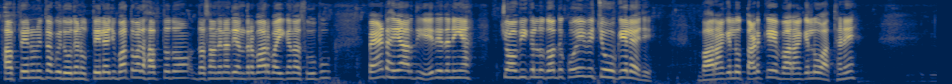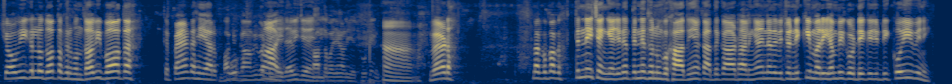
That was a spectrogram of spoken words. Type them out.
ਹਫ਼ਤੇ ਨੂੰ ਨਹੀਂ ਤਾਂ ਕੋਈ ਦੋ ਦਿਨ ਉੱਤੇ ਲੈ ਜੂ। ਵੱਧ ਤੋਂ ਵੱਧ ਹਫ਼ਤੇ ਤੋਂ 10 ਦਿਨਾਂ ਦੇ ਅੰਦਰ ਬਾਹਰ ਬਾਈ ਕਹਿੰਦਾ ਸੂਪ 65000 ਦੀ ਇਹ ਦੇ ਦੇਣੀ ਆ। 24 ਕਿਲੋ ਦੁੱਧ ਕੋਈ ਵੀ ਚੋ ਕੇ ਲੈ ਜੇ। 12 ਕਿਲੋ ਤੜਕੇ 12 ਕਿਲੋ ਨੇ। 24 ਕਿਲੋ ਦੁੱਧ ਫਿਰ ਹੁੰਦਾ ਵੀ ਬਹੁਤ ਆ। ਤੇ 65000 ਬਾਕੀ ਗਾਂ ਵੀ ਭਾਈ ਦਾ ਵੀ ਜੈ ਕੱਦ ਵਜਨ ਵਾਲੀ ਹੈ ਛੋਟੀ ਹਾਂ ਵੈੜ। ਲਗਭਗ ਤਿੰਨੇ ਚੰਗੀਆਂ ਜਿਹੜੀਆਂ ਤਿੰਨੇ ਤੁਹਾਨੂੰ ਵਿਖਾ ਦੀਆਂ ਕੱਦ ਕਾਠ ਵਾਲੀਆਂ ਇਹਨਾਂ ਦੇ ਵਿੱਚੋਂ ਨਿੱਕੀ ਮਰੀ ਹੰਬੀ ਗੋਡੇ ਕੀ ਜਿੱਡੀ ਕੋਈ ਵੀ ਨਹੀਂ।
